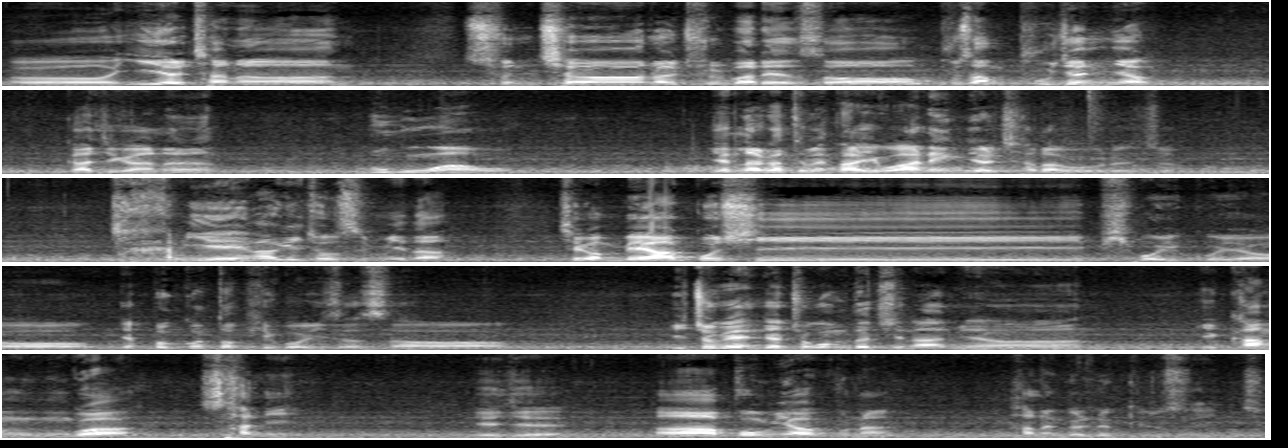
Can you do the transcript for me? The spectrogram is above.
어, 이 열차는 순천을 출발해서 부산 부전역까지 가는 무궁화호. 옛날 같으면 다 완행 열차라고 그러죠. 참 여행하기 좋습니다. 지금 매화꽃이 피고 있고요. 이제 벚꽃도 피고 있어서 이쪽에 이제 조금 더 지나면 이 강과 산이 이제 아 봄이 왔구나 하는 걸 느낄 수 있죠.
